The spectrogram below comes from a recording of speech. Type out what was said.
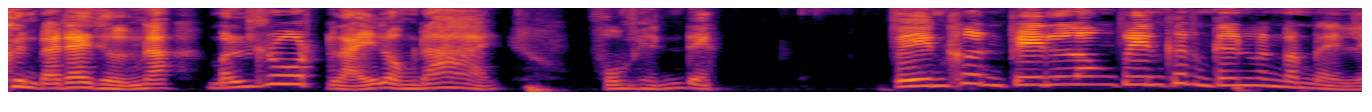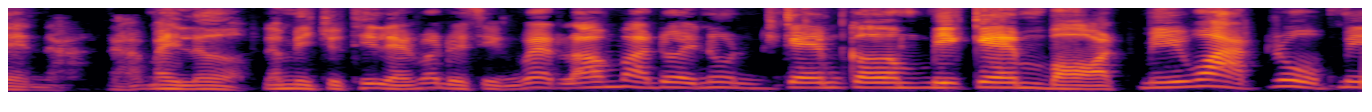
ขึ้นไปได้ถึงนะ มันรูดไหลลงได้ ผมเห็นเด็กปีนขึ้นปีนลงปีนขึ้นขึ้นลงกันไม่เล่นนะนะไม่เลิก แล้วมีจุดที่เรียนว่าโดยสิ่งแวดล้อมว่าด้วยนู่น เกมเกิมมีเกมบอร์ด มีวาดรูปมี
